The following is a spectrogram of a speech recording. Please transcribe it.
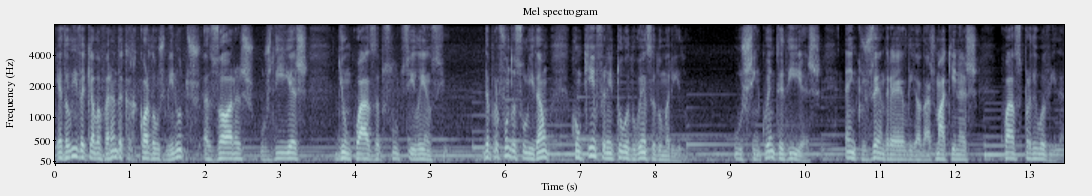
É dali daquela varanda que recorda os minutos, as horas, os dias de um quase absoluto silêncio, da profunda solidão com que enfrentou a doença do marido. Os 50 dias em que José André, ligado às máquinas, quase perdeu a vida.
